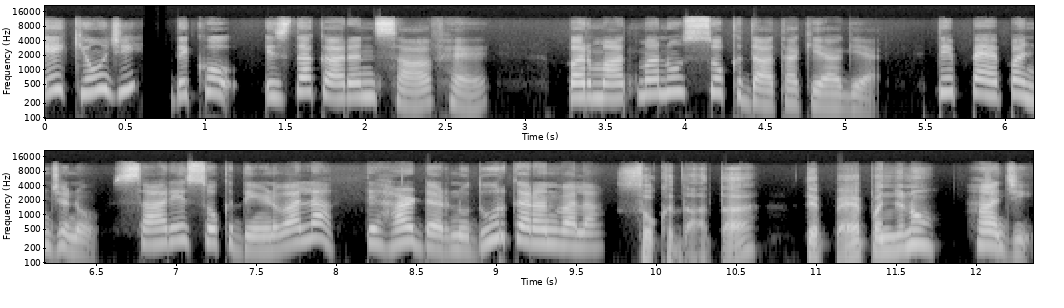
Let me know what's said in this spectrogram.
ਇਹ ਕਿਉਂ ਜੀ? ਦੇਖੋ ਇਸ ਦਾ ਕਾਰਨ ਸਾਫ਼ ਹੈ ਪਰਮਾਤਮਾ ਨੂੰ ਸੁਖ ਦਾਤਾ ਕਿਹਾ ਗਿਆ ਤੇ ਪੈ ਭੰਜਨੋ ਸਾਰੇ ਸੁਖ ਦੇਣ ਵਾਲਾ ਤੇ ਹਰ ਡਰ ਨੂੰ ਦੂਰ ਕਰਨ ਵਾਲਾ। ਸੁਖ ਦਾਤਾ ਤੇ ਪੈ ਪੰਜਨੋ ਹਾਂਜੀ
